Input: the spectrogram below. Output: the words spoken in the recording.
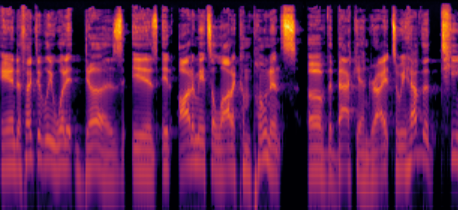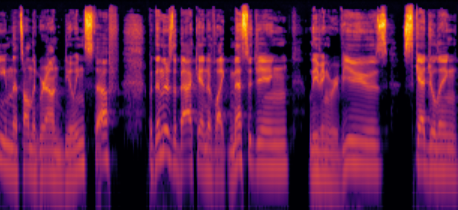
And effectively what it does is it automates a lot of components of the back end, right? So we have the team that's on the ground doing stuff, but then there's the back end of like messaging, leaving reviews, scheduling,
